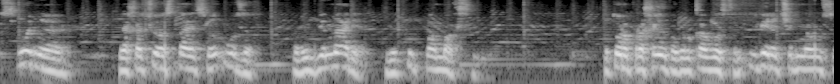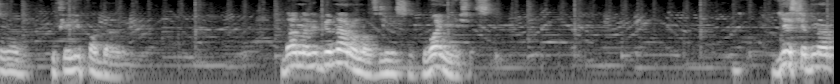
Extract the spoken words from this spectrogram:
Сегодня я хочу оставить свой отзыв о вебинаре YouTube по максимуму, который проходил под руководством Игоря Черноусова и Филиппа Дана. Данный вебинар у нас длился два месяца. Если бы нам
